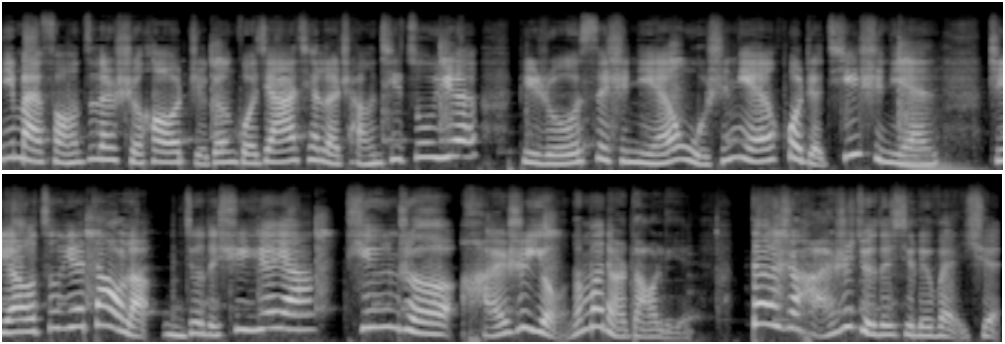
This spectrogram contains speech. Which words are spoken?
你买房子的时候只跟国家签了长期租约，比如四十年、五十年或者七十年，只要租约到了，你就得续约呀。听着还是有那么点道理，但是还是觉得心里委屈。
